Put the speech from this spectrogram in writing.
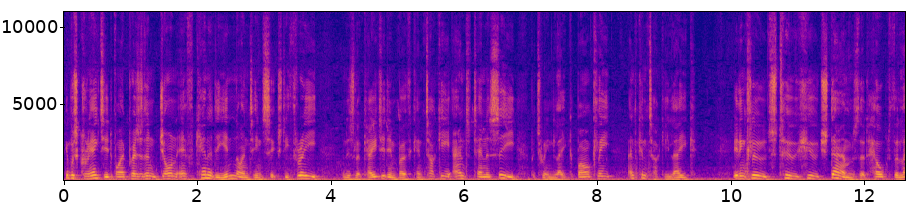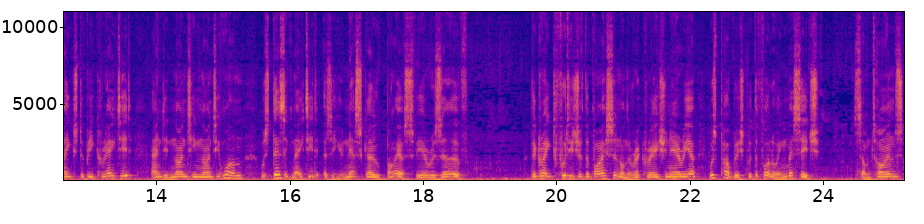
It was created by President John F. Kennedy in 1963 and is located in both Kentucky and Tennessee between Lake Barkley and Kentucky Lake. It includes two huge dams that helped the lakes to be created and in 1991 was designated as a UNESCO Biosphere Reserve. The great footage of the bison on the recreation area was published with the following message. Sometimes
